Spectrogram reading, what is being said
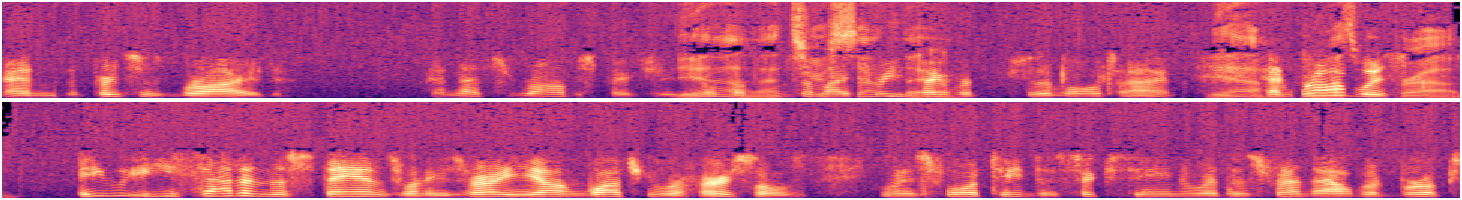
and The Princess Bride. And that's Rob's picture. Yeah, but that's those are my three there. favorite pictures of all time. Yeah, And Rob was proud. he he sat in the stands when he was very young, watching rehearsals when he was 14 to 16 with his friend Albert Brooks,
